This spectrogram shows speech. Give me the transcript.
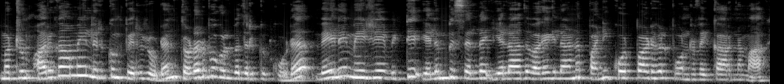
மற்றும் அருகாமையில் இருக்கும் பிறருடன் தொடர்பு கொள்வதற்கு கூட வேலை மேஜையை விட்டு எலும்பு செல்ல இயலாத வகையிலான பணி கோட்பாடுகள் போன்றவை காரணமாக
